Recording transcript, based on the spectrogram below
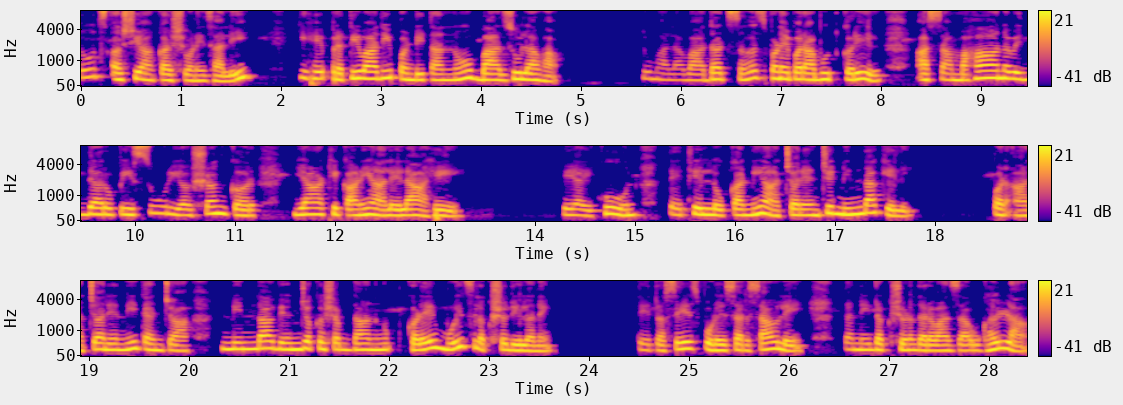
तोच अशी आकाशवाणी झाली की हे प्रतिवादी पंडितांनो बाजूला व्हा. तुम्हाला वादात सहजपणे पराभूत करील असा महान विद्यारूपी सूर्य शंकर या ठिकाणी आलेला आहे. हे ऐकून तेथील लोकांनी आचार्यांची निंदा केली. पण आचार्यांनी त्यांच्या निंदा व्यंजक शब्दांकडे मुळीच लक्ष दिलं नाही. ते तसेच पुढे सरसावले. त्यांनी दक्षिण दरवाजा उघडला.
